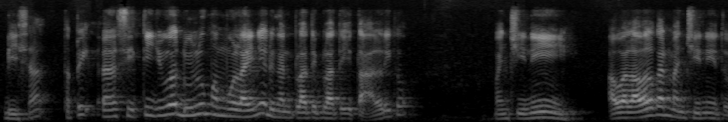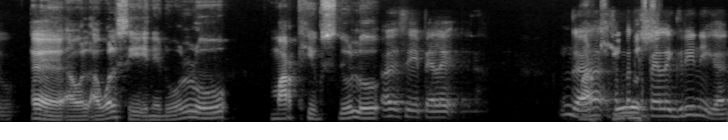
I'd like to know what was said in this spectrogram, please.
Bisa, tapi eh, City juga dulu memulainya dengan pelatih-pelatih Itali kok. Mancini. Awal-awal kan Mancini tuh. Eh, awal-awal sih ini dulu. Mark Hughes dulu. Oh si Pele enggak sempat ke. Pellegrini kan?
